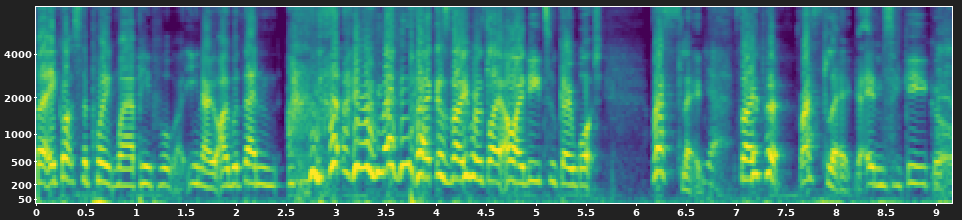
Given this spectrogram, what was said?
But it got to the point where people you know i would then i remember because i was like oh i need to go watch wrestling Yeah. so i put wrestling into google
